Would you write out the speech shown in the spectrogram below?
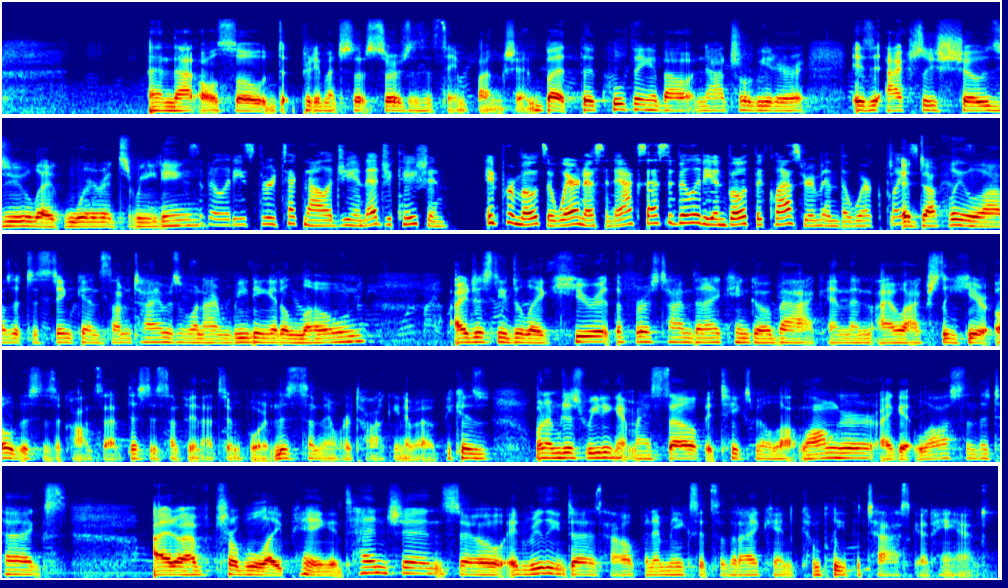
And that also pretty much serves as the same function. But the cool thing about Natural Reader is it actually shows you like where it's reading. Disabilities through technology and education. It promotes awareness and accessibility in both the classroom and the workplace. It definitely allows it to sink in. Sometimes when I'm reading it alone, I just need to like hear it the first time, then I can go back and then I will actually hear, oh, this is a concept. This is something that's important. This is something we're talking about. Because when I'm just reading it myself, it takes me a lot longer. I get lost in the text. I don't have trouble like paying attention. So it really does help and it makes it so that I can complete the task at hand.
